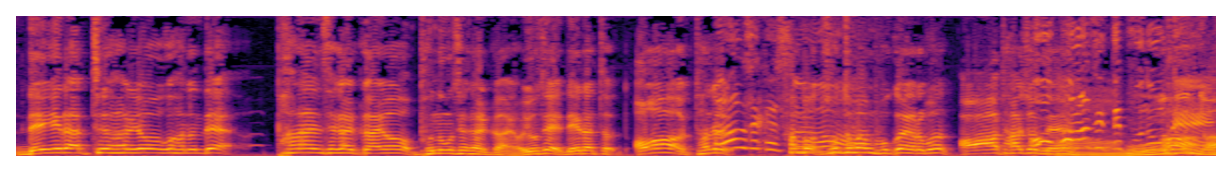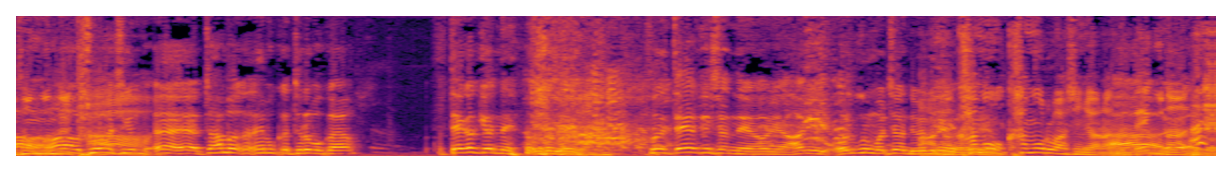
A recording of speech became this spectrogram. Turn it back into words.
네일 아트 하려고 하는데 파란색 할까요? 분홍색 할까요? 요새 네일 아트, 어, 다들 파란색 했어요. 한번 손좀 한번 볼까요, 여러분? 아, 다 어, 하셨네. 파란색 때 어, 분홍색. 모든 여성분들 어, 다. 좋아, 지금. 예, 예. 저 한번 해볼까, 들어볼까요? 때가 꼈네요. 손에, 손에 때가 끼셨네요. 예. 아니, 얼굴 멀쩡한데 왜 아, 그래요? 저 카모 예. 카모로 하신 줄 아, 알았는데 떼구나. 네.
